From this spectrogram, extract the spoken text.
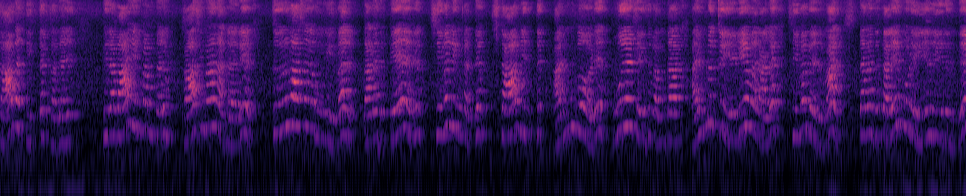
சாவத்தித்த கதை. பிறவா இன்பம் தரும் காசிமா நகரில் திருவாசக முனிவர் தனது பேரு சிவலிங்கத்தை ஸ்தாபித்து அன்போடு ஊழல் செய்து வந்தார். அன்புக்கு எளியவரான சிவபெருமான் தனது தலைமுறையில் இருந்து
